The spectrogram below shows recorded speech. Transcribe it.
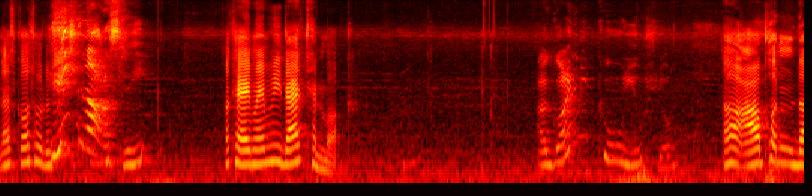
let's go to the. School. He's not asleep. Okay, maybe that can work. I'm going to cool you, sure. Uh, I'll put the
